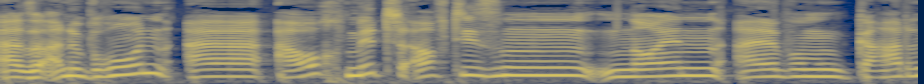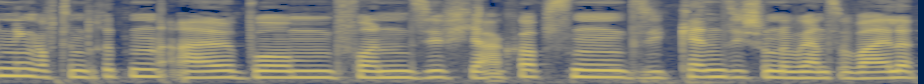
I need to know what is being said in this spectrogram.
Also Anne Brun äh, auch mit auf diesem neuen Album Gardening, auf dem dritten Album von Sif Jakobsen. Sie kennen sie schon eine ganze Weile.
